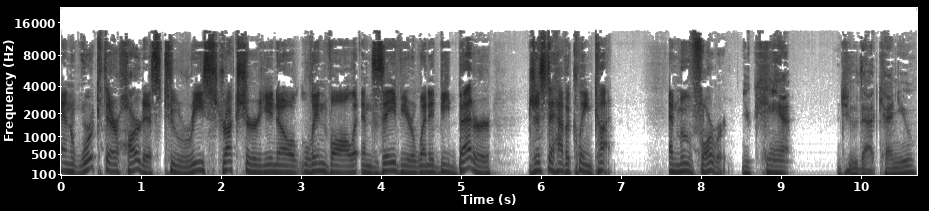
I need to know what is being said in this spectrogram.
and work their hardest to restructure, you know, Linval and Xavier when it'd be better just to have a clean cut and move forward. You can't do that, can you?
